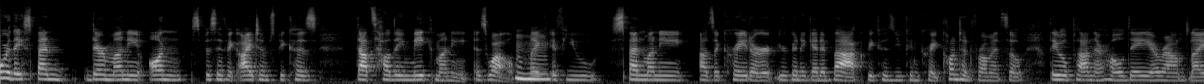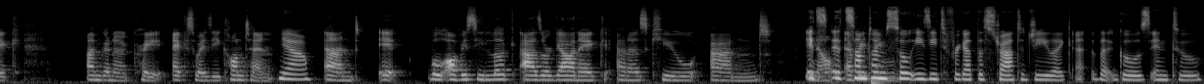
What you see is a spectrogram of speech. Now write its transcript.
or they spend their money on specific items because that's how they make money as well. Like if you spend money as a creator, you're going to get it back because you can create content from it. So they will plan their whole day around like I'm going to create XYZ content. Yeah. And it will obviously look as organic and as cute and you it's know, it's sometimes so easy to forget the strategy like uh, that goes into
